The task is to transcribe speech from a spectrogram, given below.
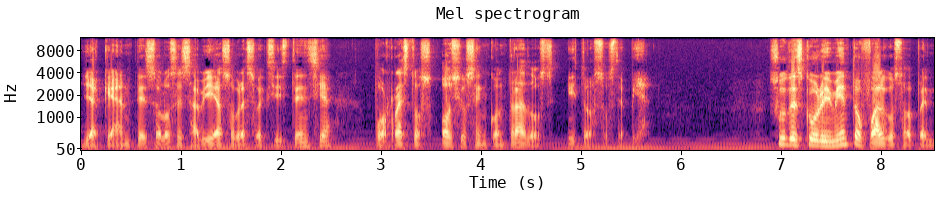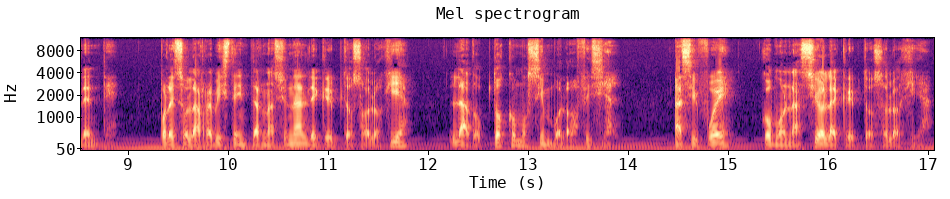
ya que antes solo se sabía sobre su existencia por restos óseos encontrados y trozos de piel. Su descubrimiento fue algo sorprendente, por eso la revista internacional de criptozoología la adoptó como símbolo oficial. Así fue como nació la criptozoología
